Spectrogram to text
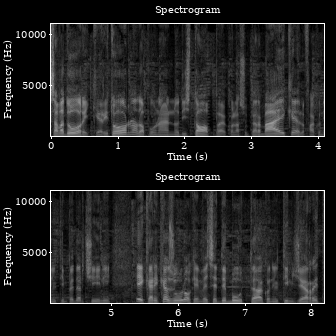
Savadori che ritorna dopo un anno di stop con la Superbike, lo fa con il team Pedercini, e Caricasulo che invece debutta con il team GRT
